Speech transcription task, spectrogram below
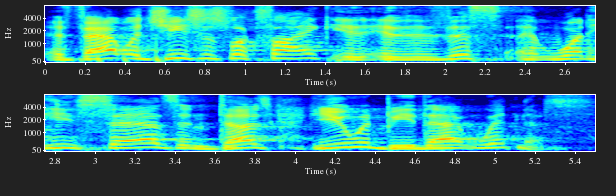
is that what Jesus looks like? Is, this what he says and does? You would be that witness.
